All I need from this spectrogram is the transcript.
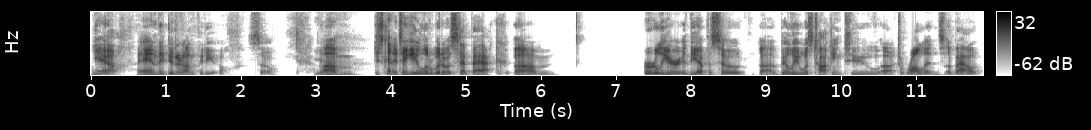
Yeah, and they did it on video. So, Yeah. um, just kind of taking a little bit of a step back. Um, earlier in the episode, uh, Billy was talking to uh, to Rawlins about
